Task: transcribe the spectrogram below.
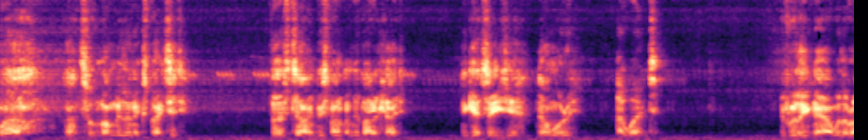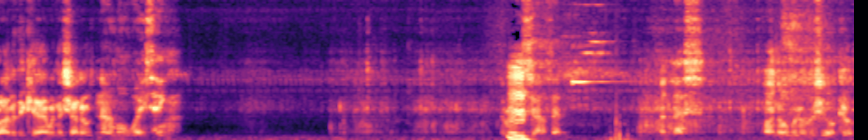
Well, that took longer than expected. First time dismantling the barricade? It gets easier, don't worry. I won't. If we leave now, we'll arrive at the care when the shadows. No more waiting. The road hmm. south then? Unless. I know of another shortcut.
